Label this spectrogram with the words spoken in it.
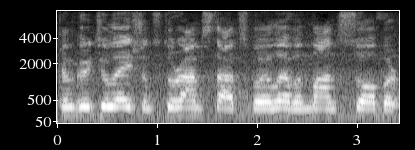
congratulations to Ramstads for 11 months sober.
